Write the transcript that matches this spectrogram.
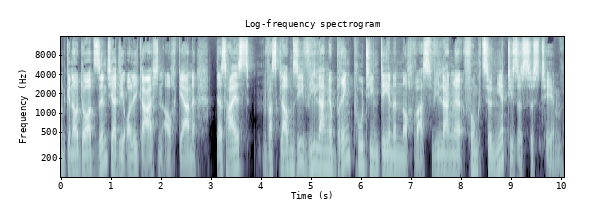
Und genau dort sind ja die Oligarchen auch gerne. Das heißt, was glauben Sie, wie lange bringt Putin denen noch was? Wie lange funktioniert dieses System?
